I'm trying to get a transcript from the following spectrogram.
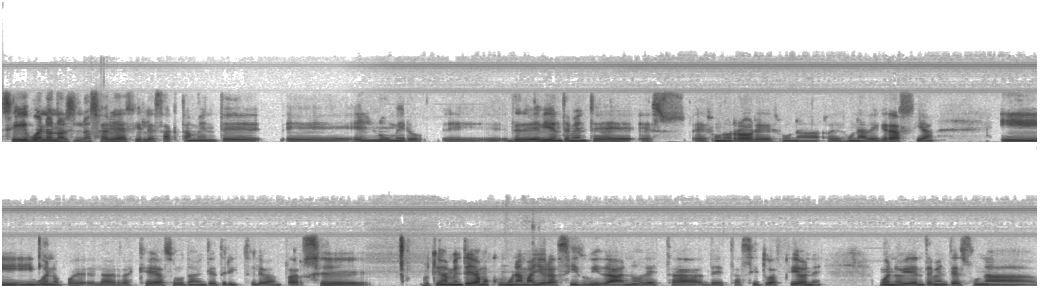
Sí, bueno, no, sabría decirle exactamente eh, el número. Eh, evidentemente es, un horror, es una, es una desgracia. Y, y, bueno, pues la verdad es que es absolutamente triste levantarse. Últimamente llevamos como una mayor asiduidad ¿no? de, esta, de estas situaciones bueno, evidentemente es una,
